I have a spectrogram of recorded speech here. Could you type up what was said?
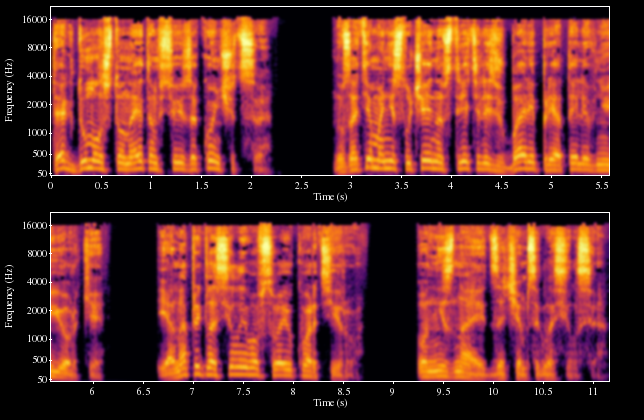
Тек думал, что на этом все и закончится. Но затем они случайно встретились в баре при отеле в Нью-Йорке, и она пригласила его в свою квартиру. Он не знает, зачем согласился.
